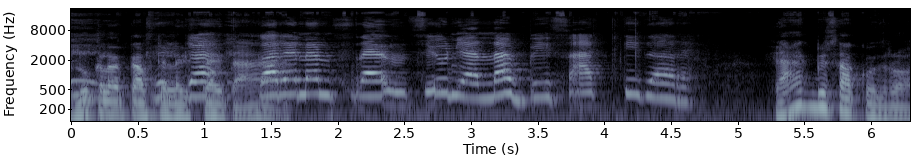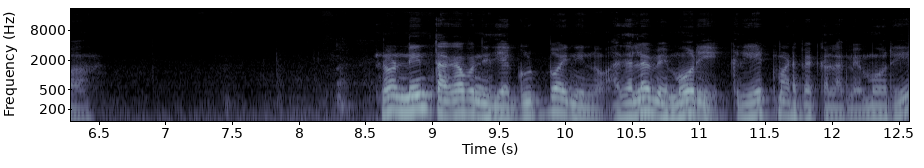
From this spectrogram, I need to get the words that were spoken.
ಬ್ಲೂ ಕಲರ್ ಕ್ರಾಫ್ಟ್ ಎಲ್ಲ ಇಷ್ಟ ಆಯ್ತಾ? ಕಾರಣ ನನ್ನ ಫ್ರೆಂಡ್ಸ್ ಇವ್ನ ಎಲ್ಲ ಬಿಸಾಕ್ತಿದ್ದಾರೆ. ಯಾಕೆ ಬಿಸಾಕಿದ್ರು? ನೋಡಿ ನೀನು ತಗೊಬಂದಿದ್ಯಾ ಗುಡ್ ಬಾಯ್ ನೀನು. ಅದೆಲ್ಲ ಮೆಮೊರಿ ಕ್ರಿಯೇಟ್ ಮಾಡಬೇಕಲ್ಲ ಮೆಮೊರಿ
